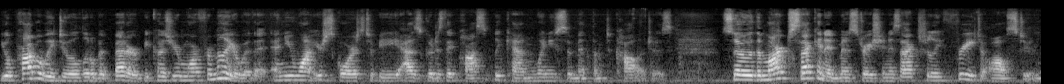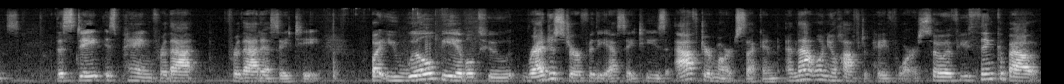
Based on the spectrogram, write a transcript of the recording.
you'll probably do a little bit better because you're more familiar with it and you want your scores to be as good as they possibly can when you submit them to colleges. So the March 2nd administration is actually free to all students. The state is paying for that for that SAT. But you will be able to register for the SATs after March 2nd, and that one you'll have to pay for. So if you think about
